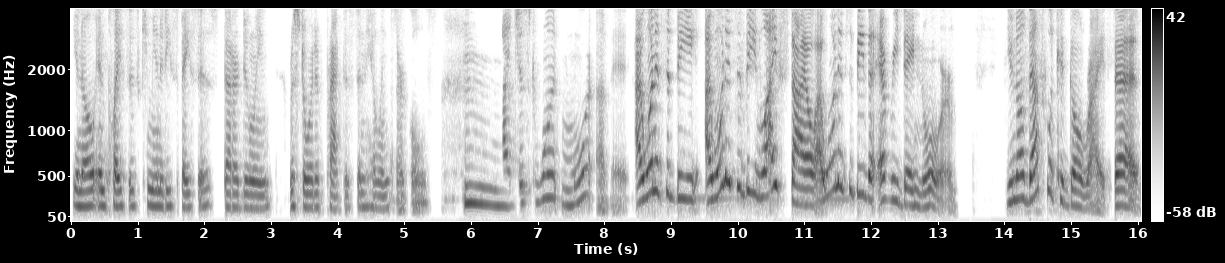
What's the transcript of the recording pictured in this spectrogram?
you know in places community spaces that are doing restorative practice and healing circles. Mm. I just want more of it. I want it to be, I want it to be lifestyle. I want it to be the everyday norm. You know, that's what could go right. That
